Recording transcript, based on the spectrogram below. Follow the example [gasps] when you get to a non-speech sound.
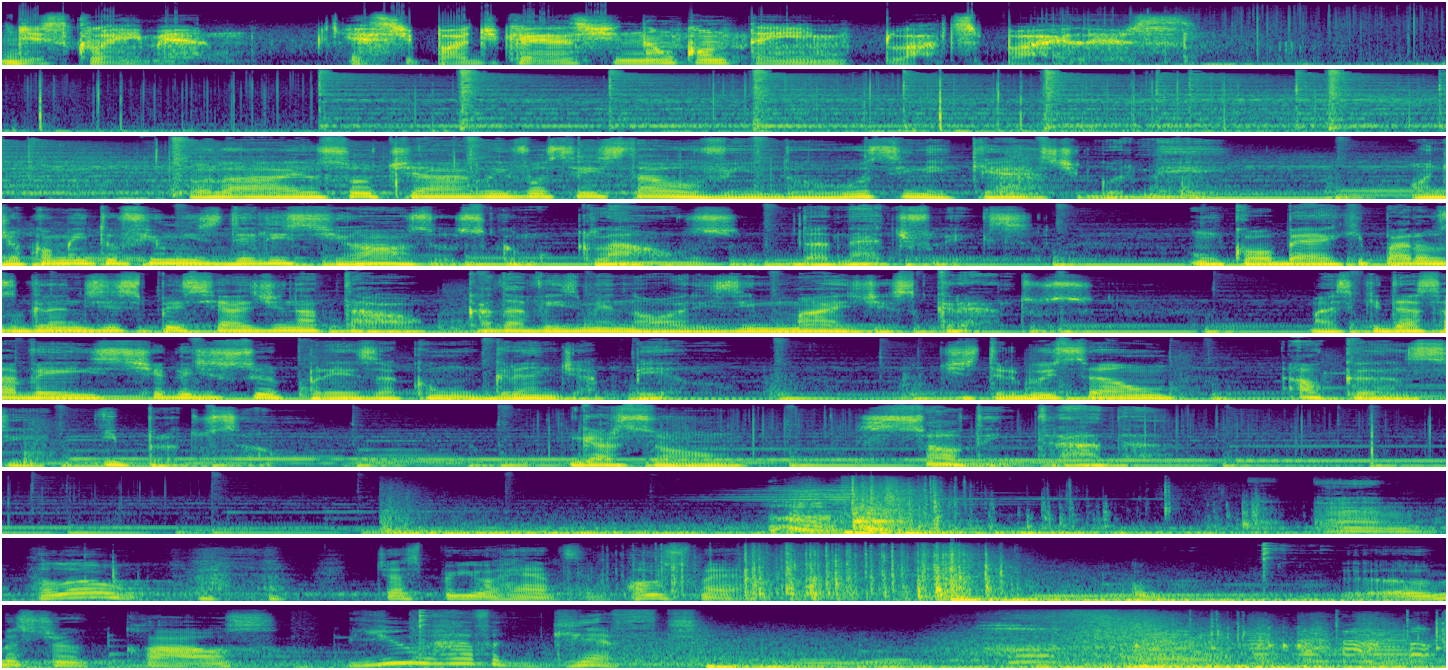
Disclaimer: Este podcast não contém plot spoilers. Olá, eu sou o Thiago e você está ouvindo o Cinecast Gourmet, onde eu comento filmes deliciosos como Klaus, da Netflix. Um callback para os grandes especiais de Natal, cada vez menores e mais discretos, mas que dessa vez chega de surpresa com um grande apelo. Distribuição, alcance e produção. Garçom, solta a entrada. Um, hello? [laughs] Jesper Johansson, postman. Oh, uh, Mr. Klaus, you have a gift. [gasps]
